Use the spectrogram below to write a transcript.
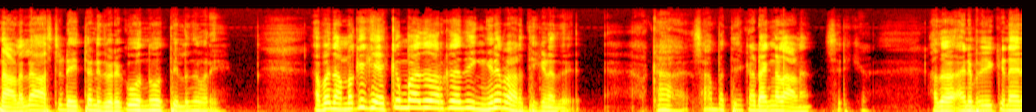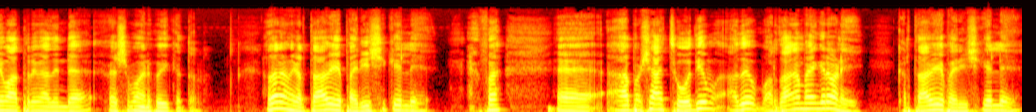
നാളെ ലാസ്റ്റ് ഡേറ്റാണ് ഇതുവരെക്കും ഒന്നും ഒത്തില്ലെന്ന് പറയും. അപ്പോൾ നമുക്ക് കേൾക്കുമ്പോൾ അത് ഓർക്കുന്നത് ഇങ്ങനെ പ്രാർത്ഥിക്കണത്. ഒക്കെ സാമ്പത്തിക കടങ്ങളാണ് ശരിക്കും. അത് അനുഭവിക്കുന്നതിന് മാത്രമേ അതിന്റെ വിഷമം അനുഭവിക്കത്തുള്ളൂ. അതാണ് കർത്താവെ പരീക്ഷിക്കല്ലേ? അപ്പം ആ പക്ഷേ ആ ചോദ്യം അത് വർത്തമാനം ഭയങ്കരമാണേ. കർത്താവെ പരീക്ഷിക്കല്ലേ?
